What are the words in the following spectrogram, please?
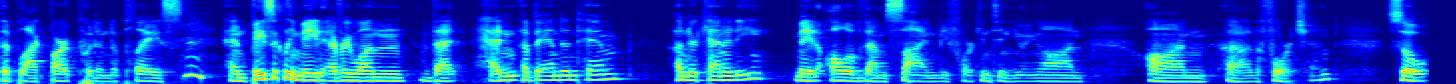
that Black Bart put into place, and basically made everyone that hadn't abandoned him under Kennedy made all of them sign before continuing on on uh, the Fortune. So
